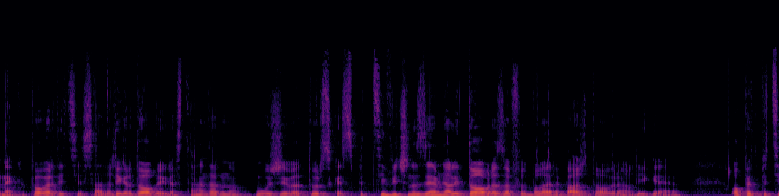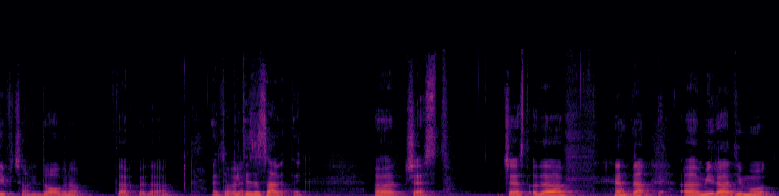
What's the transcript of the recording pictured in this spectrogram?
nekoj povredici je sad, ali igra dobro, igra standardno, uživa, Turska je specifična zemlja, ali dobra za futbolere, baš dobra, liga je opet specifična, ali dobra, tako da, A Dobre. pita za savjet? Uh, često. Često, da, da. Uh, mi radimo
